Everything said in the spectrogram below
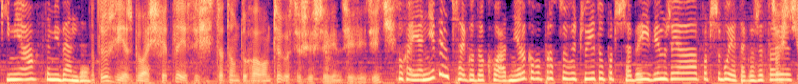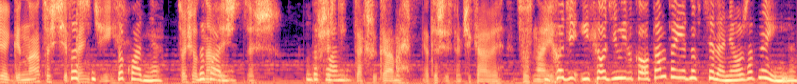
kim ja tym i będę. No to już wiesz, byłaś świetle, jesteś istotą duchową, czego chcesz jeszcze więcej wiedzieć? Słuchaj, ja nie wiem czego dokładnie, tylko po prostu wyczuję tą potrzebę i wiem, że ja potrzebuję tego, że to coś jest... cię gna, coś cię coś- pędzi, Dokładnie, coś dokładnie. odnaleźć chcesz. To wszyscy dokładnie. tak szukamy. Ja też jestem ciekawy, co I znajdę. chodzi, I chodzi mi tylko o tamto jedno wcielenie, o żadne inne.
